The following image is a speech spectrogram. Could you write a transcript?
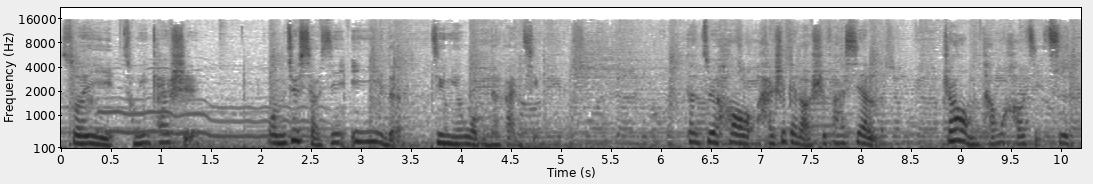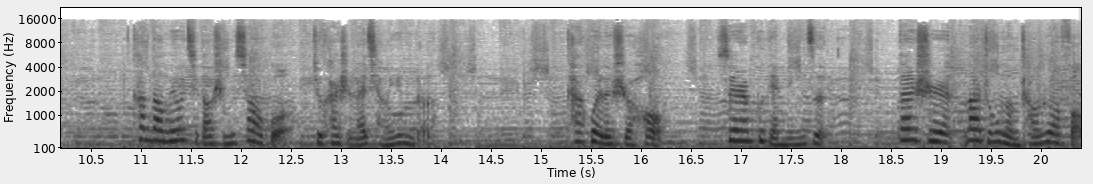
所以从一开始，我们就小心翼翼地经营我们的感情。但最后还是被老师发现了，找我们谈过好几次，看到没有起到什么效果，就开始来强硬的了。开会的时候，虽然不点名字，但是那种冷嘲热讽，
